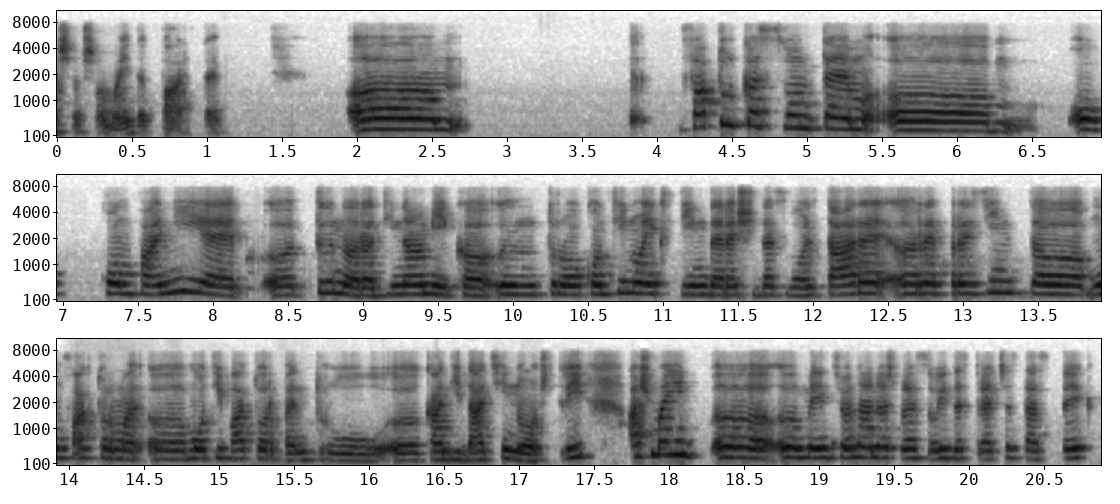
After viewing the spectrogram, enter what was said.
și așa mai departe faptul că suntem uh, o companie uh, tânără, dinamică, într-o continuă extindere și dezvoltare, uh, reprezintă un factor uh, motivator pentru candidații noștri. Aș mai menționa, n-aș vrea să uit despre acest aspect,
